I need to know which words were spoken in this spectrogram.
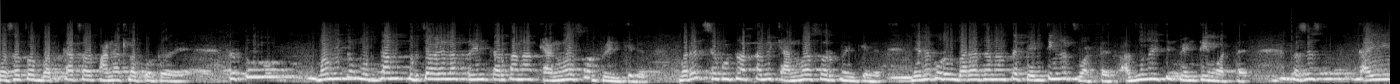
तसं तो बदकाचा पाण्यातला फोटो आहे. तर तो मग मी तो मुद्दाम पुढच्या वेळेला प्रिंट करताना कॅनव्हासवर प्रिंट केले बरेचसे फोटो आता मी कॅनव्हासवर प्रिंट केले जेणेकरून बऱ्याच जणांना ते पेंटिंगच वाटत आहेत अजूनही ते पेंटिंग वाटत आहेत तसेच काही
